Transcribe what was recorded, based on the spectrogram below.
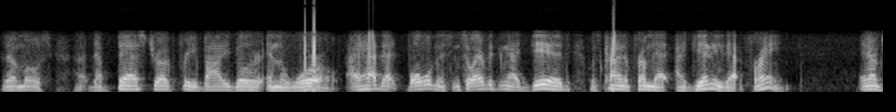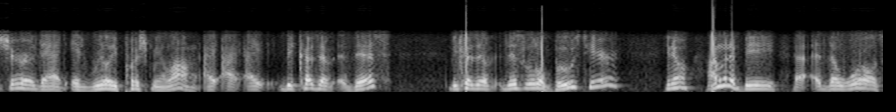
the most, uh, the best drug free bodybuilder in the world. I had that boldness. And so everything I did was kind of from that identity, that frame. And I'm sure that it really pushed me along. I, I, I because of this, because of this little boost here, you know, I'm going to be uh, the world's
